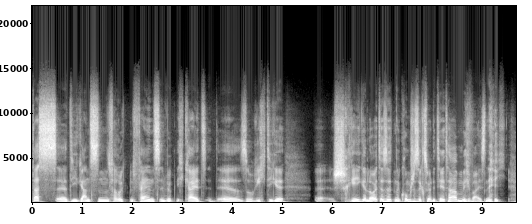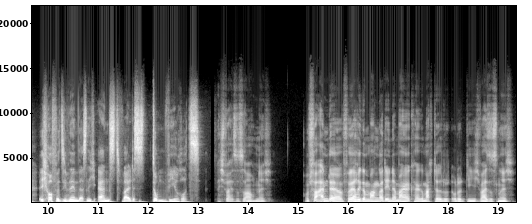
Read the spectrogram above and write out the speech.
Dass äh, die ganzen verrückten Fans in Wirklichkeit äh, so richtige äh, schräge Leute sind, eine komische Sexualität haben? Ich weiß nicht. Ich hoffe, sie nehmen das nicht ernst, weil das ist dumm wie Rotz. Ich weiß es auch nicht. Und vor allem der vorherige Manga, den der Mangaka gemacht hat, oder die, ich weiß es nicht.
